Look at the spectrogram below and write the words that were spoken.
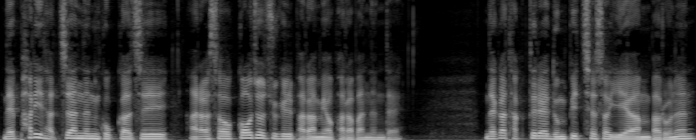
내 팔이 닿지 않는 곳까지 알아서 꺼져 주길 바라며 바라봤는데 내가 닭들의 눈빛에서 이해한 바로는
